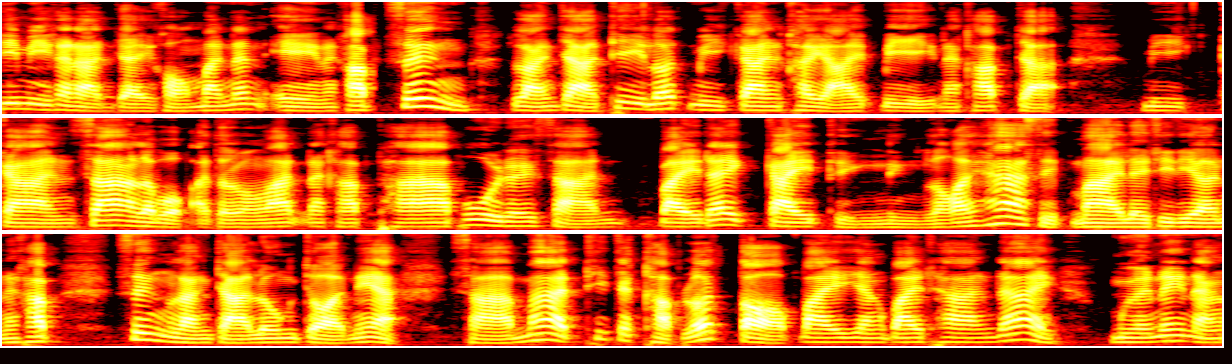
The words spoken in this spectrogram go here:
ที่มีขนาดใหญ่ของมันนั่นเองนะครับ ซึ่งหลังจากที่รถมีการขยายปีกนะครับ จะมีการสร้างระบบอัตโนมัตินะครับ พาผู้โดยสารไปได้ไกลถึง 150 ไมล์เลยทีเดียวนะครับ ซึ่งหลังจากลงจอดเนี่ย สามารถที่จะขับรถต่อไปยังปลายทางได้เหมือนในหนัง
